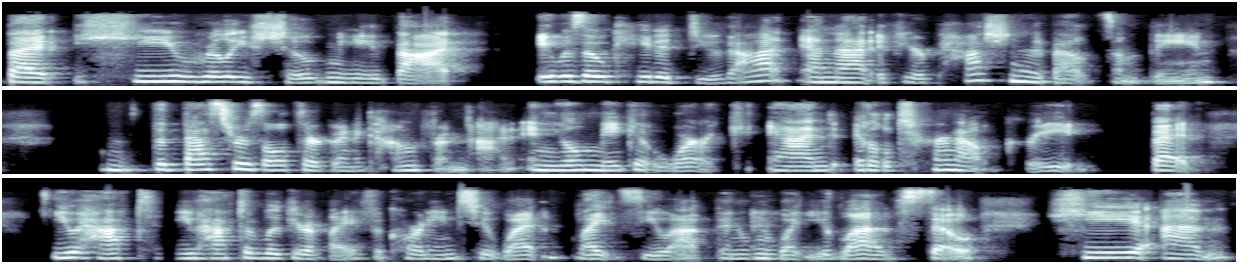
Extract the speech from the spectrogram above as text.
But he really showed me that it was okay to do that. And that if you're passionate about something, the best results are going to come from that and you'll make it work and it'll turn out great. But you have to you have to live your life according to what lights you up and, and what you love so he um,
